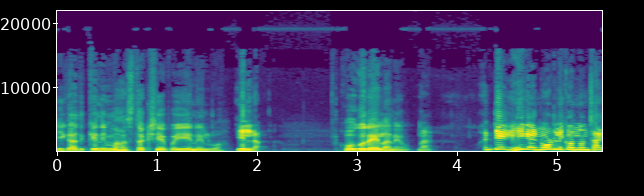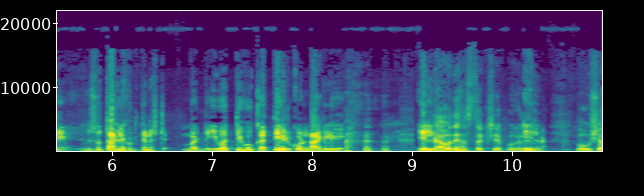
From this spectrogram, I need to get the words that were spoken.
ಈಗ ಅದಕ್ಕೆ ನಿಮ್ಮ ಹಸ್ತಕ್ಷೇಪ ಏನಿಲ್ವಾ? ಇಲ್ಲ. ಹೋಗೋದೇ ಇಲ್ಲ ನೀವು? ಅಂತೆ ಮತ್ತೆ ಹೀಗೆ ನೋಡ್ಲಿಕ್ಕೆ ಒಂದೊಂದು ಸಾರಿ ಸುತ್ತಾಡ್ಲಿಕ್ಕೆ ಹೋಗ್ತೇನೆ ಅಷ್ಟೇ. ಬಟ್ ಇವತ್ತಿಗೂ ಕತ್ತಿ ಹಿಡ್ಕೊಂಡಾಗ್ಲಿ ಇಲ್ಲ. ಯಾವುದೇ ಹಸ್ತಕ್ಷೇಪಗಳಿಲ್ಲ. ಬಹುಶಃ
